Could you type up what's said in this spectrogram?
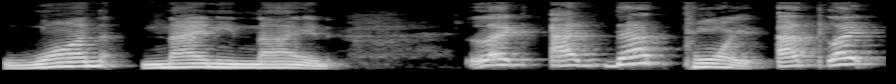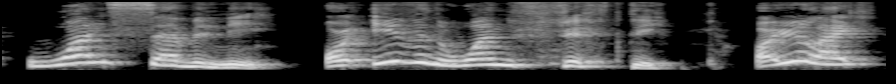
199. Like at that point, at like 170 or even 150, are you like,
